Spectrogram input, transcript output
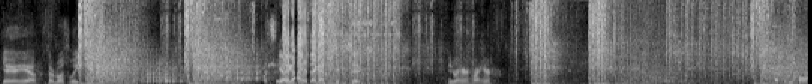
Yeah, yeah, yeah. They're both weak. Oh shit. Yeah, I, I hit that guy for 66. He's right here, right here. That's the default.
